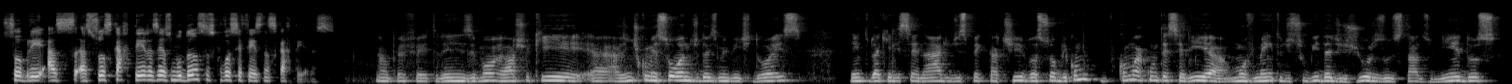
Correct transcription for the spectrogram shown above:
sobre as, as suas carteiras e as mudanças que você fez nas carteiras. Não, perfeito, Denise. Bom, eu acho que eh, a gente começou o ano de 2022 dentro daquele cenário de expectativa sobre como, como aconteceria o movimento de subida de juros nos Estados Unidos,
